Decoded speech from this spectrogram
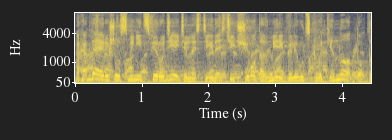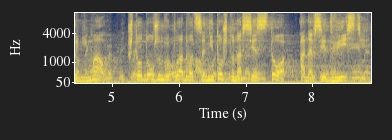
А когда я решил сменить сферу деятельности и достичь чего-то в мире голливудского кино, то понимал, что должен выкладываться не то, что на все 100, а на все 200.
